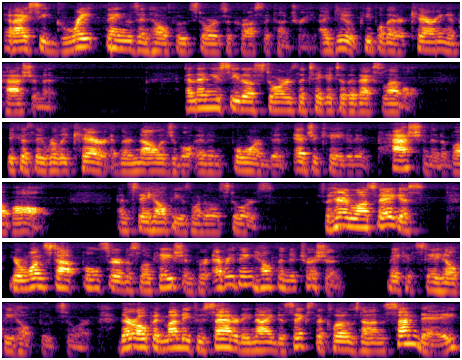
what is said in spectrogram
And I see great things in health food stores across the country. I do. People that are caring and passionate. And then you see those stores that take it to the next level because they really care and they're knowledgeable and informed and educated and passionate above all. And Stay Healthy is one of those stores. So here in Las Vegas, your one-stop full-service location for everything health and nutrition. Make it Stay Healthy Health Food Store. They're open Monday through Saturday, 9 to 6. They're closed on Sunday.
